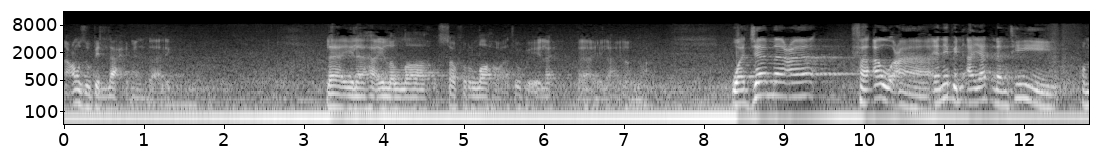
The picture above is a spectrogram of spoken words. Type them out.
نعوذ بالله من ذلك لا إله إلا الله أستغفر الله وأتوب إليه لا إله إلا الله وجمع فأوعى อันนี้เป็นอายัดหนึ่งที่ผม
